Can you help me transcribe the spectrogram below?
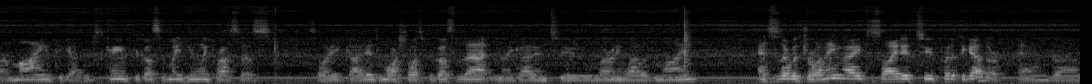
uh, mind together just came because of my healing process. So I got into martial arts because of that, and I got into learning a lot of the mind. And since I was drumming, I decided to put it together, and um,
